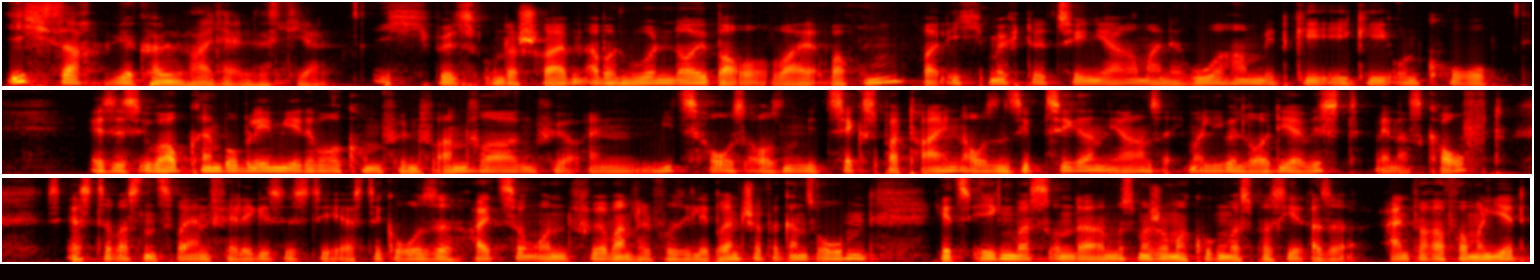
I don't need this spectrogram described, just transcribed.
ich sag, wir können weiter investieren. Ich will es unterschreiben, aber nur Neubau. Warum? Weil ich möchte zehn Jahre meine Ruhe haben mit GEG und Co. Es ist überhaupt kein Problem. Jede Woche kommen fünf Anfragen für ein Mietshaus aus, mit sechs Parteien aus den 70ern. Ja, sag ich mal, liebe Leute, ihr wisst, wenn es kauft. Das erste, was ein zweianfälliges ist, die erste große Heizung und früher waren halt fossile Brennstoffe ganz oben. Jetzt irgendwas und da muss man schon mal gucken, was passiert. Also einfacher formuliert,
